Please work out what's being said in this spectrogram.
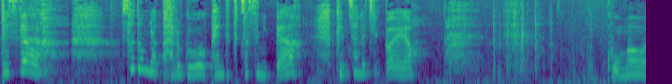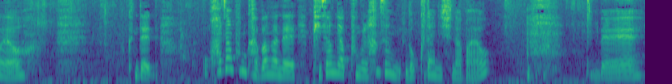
됐어요. 소독약 바르고 밴드 붙였으니까 괜찮아질 거예요. 고마워요. 근데 화장품 가방 안에 비상약품을 항상 넣고 다니시나 봐요? 네.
